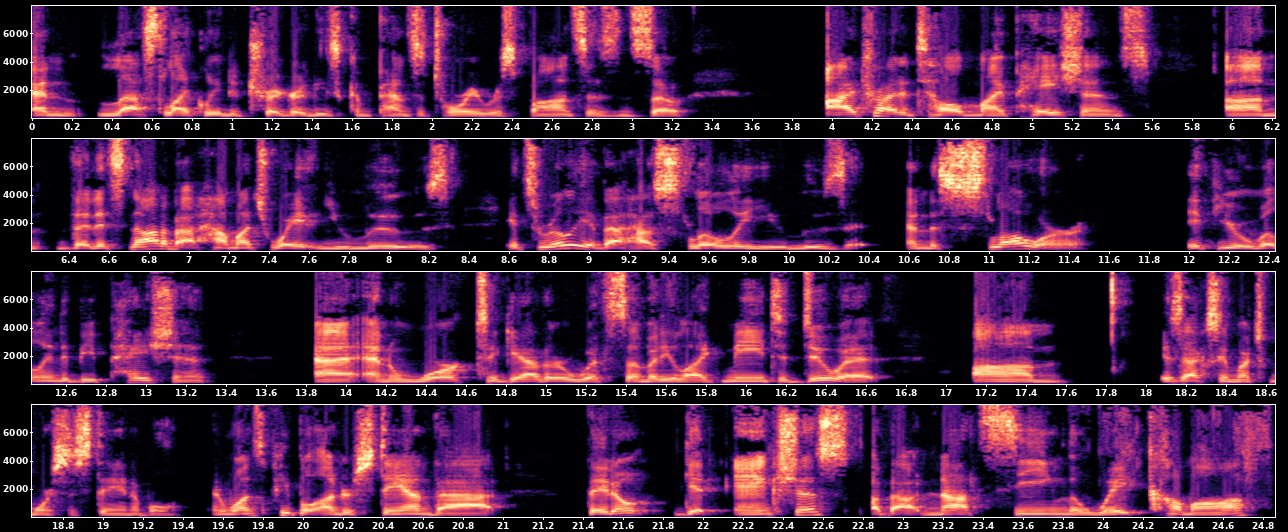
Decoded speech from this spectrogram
and less likely to trigger these compensatory responses. And so I try to tell my patients um, that it's not about how much weight you lose, it's really about how slowly you lose it. And the slower, if you're willing to be patient and, and work together with somebody like me to do it, um, is actually much more sustainable. And once people understand that, they don't get anxious about not seeing the weight come off.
